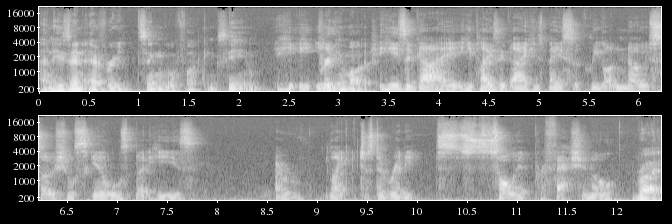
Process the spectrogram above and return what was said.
and he's in every single fucking scene, He, he, pretty much. he's a guy. He plays a guy who's basically got no social skills, but he's a like just a really solid professional. Right,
